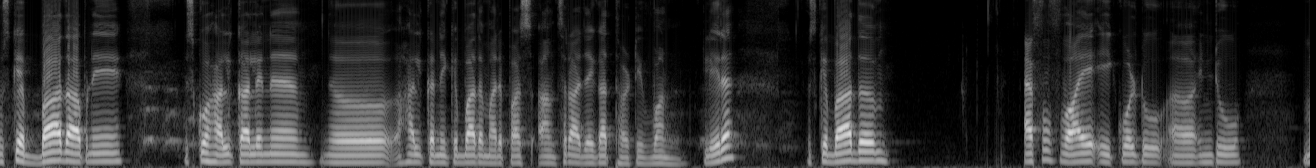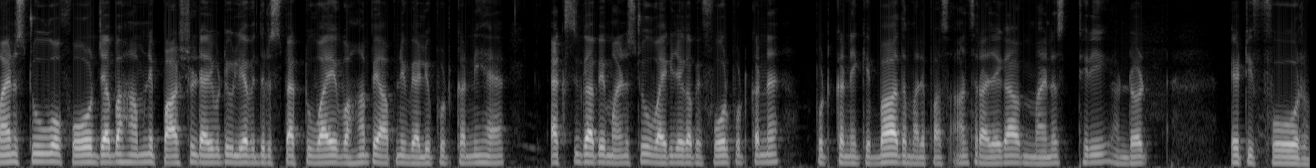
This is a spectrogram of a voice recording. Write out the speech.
उसके बाद आपने इसको हल कर लेना है। हल करने के बाद हमारे पास आंसर आ जाएगा थर्टी वन क्लियर है? उसके बाद f of y equal to into minus two वो फोर जब हमने पार्शियल डेरिवेटिव लिया विद रिस्पेक्ट टू वाई वहाँ पे आपने वैल्यू पुट करनी है। एक्स की जगह पे माइनस टू वाई की जगह पे फोर पुट करना है। पुट करने के बाद हमारे पास आंसर आ जाएगा minus three hundred eighty four,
